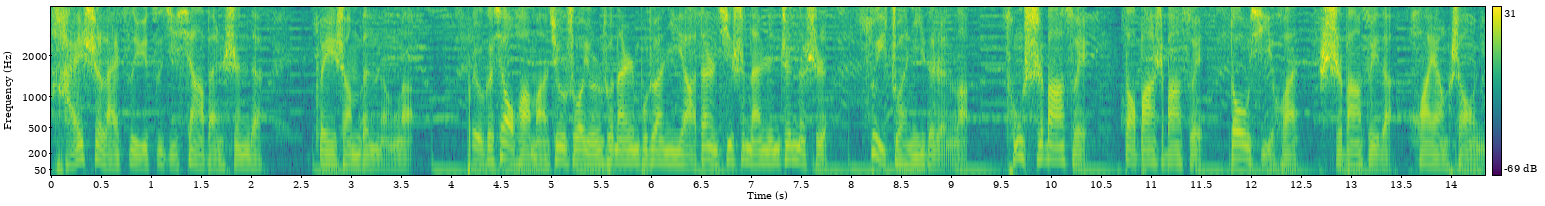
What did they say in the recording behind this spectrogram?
还是来自于自己下半身的悲伤本能了。不有个笑话吗？就是说有人说男人不专一啊，但是其实男人真的是最专一的人了。从十八岁到八十八岁，都喜欢十八岁的花样少女。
